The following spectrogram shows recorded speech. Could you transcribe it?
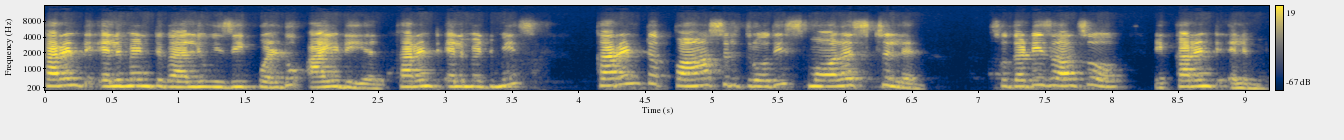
Current element value is equal to IDL. Current element means current passed through the smallest length. So that is also a current element.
